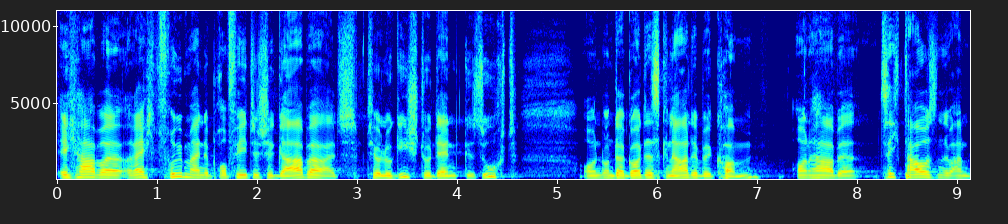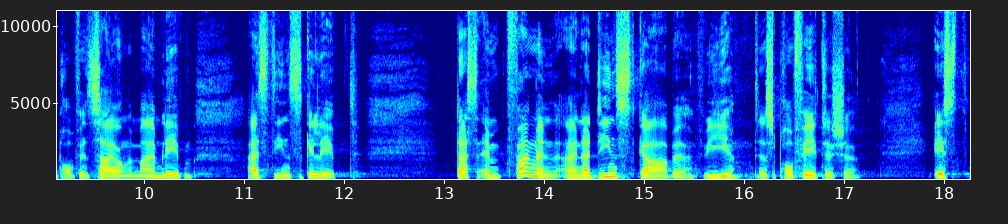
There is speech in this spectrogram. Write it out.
Ich habe recht früh meine prophetische Gabe als Theologiestudent gesucht und unter Gottes Gnade bekommen und habe zigtausende an Prophezeiungen in meinem Leben als Dienst gelebt. Das Empfangen einer Dienstgabe wie das Prophetische ist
